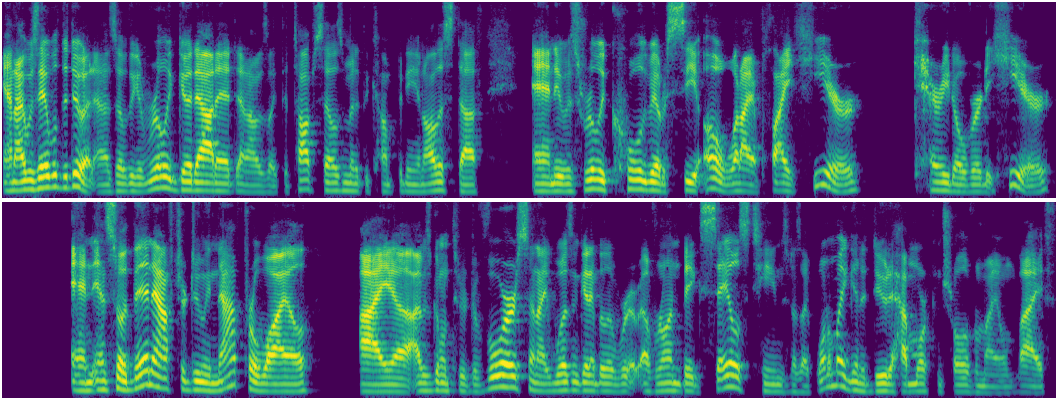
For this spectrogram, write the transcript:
and I was able to do it. I was able to get really good at it. And I was like the top salesman at the company and all this stuff. And it was really cool to be able to see, oh, what I applied here carried over to here. And and so then after doing that for a while, I uh, I was going through a divorce and I wasn't going to be able to uh, run big sales teams. And I was like, what am I going to do to have more control over my own life?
